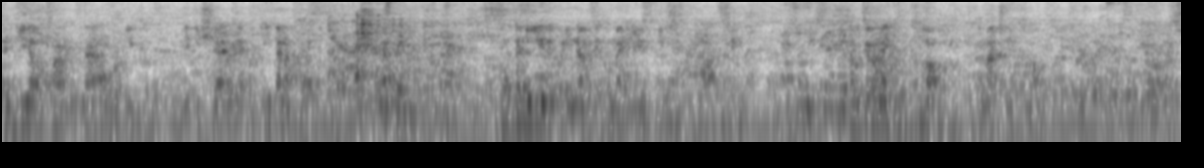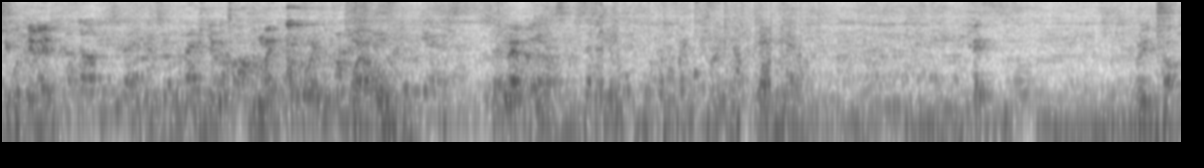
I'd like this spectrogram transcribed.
and do you know what time it is now, or have you got, did you share it, or you don't have to? Yeah. So it's only you that really knows it, or maybe you, you might see. So we're going to make a clock. Imagine a clock here, right? Actually, we'll do it. We'll do it. We'll make like 12. 11, 3 o'clock.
